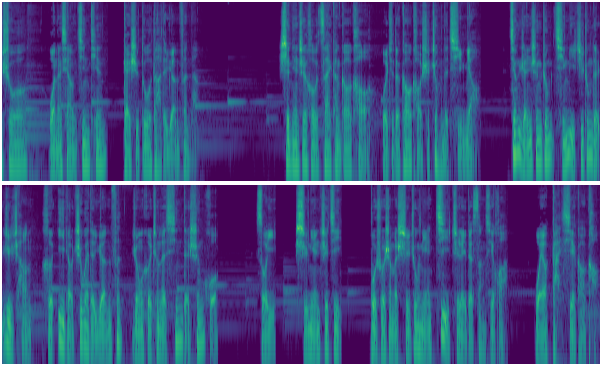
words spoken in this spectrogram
你说，我能享有今天，该是多大的缘分呢？十年之后再看高考，我觉得高考是这么的奇妙，将人生中情理之中的日常和意料之外的缘分融合成了新的生活。所以，十年之际，不说什么十周年祭之类的丧气话，我要感谢高考。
